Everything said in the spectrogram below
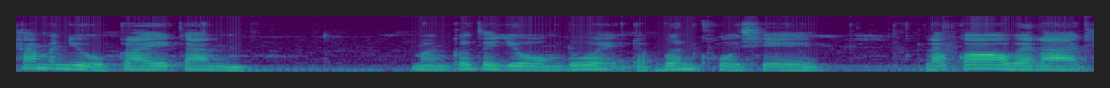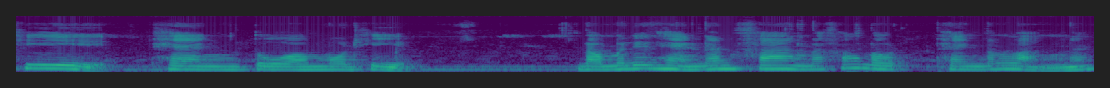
ถ้ามันอยู่ไกลกัน มันก็จะโยงด้วยดับเบิลโคเชต์แล้วก็เวลาที่แทงตัวโมทีฟเราไม่ได้แทงด้านข้างนะคะ เราแทงด้านหลังนะ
